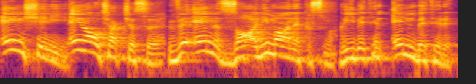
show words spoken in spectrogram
en şeni, en alçakçası ve en zalimane kısmı. Gıybetin en beteri.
